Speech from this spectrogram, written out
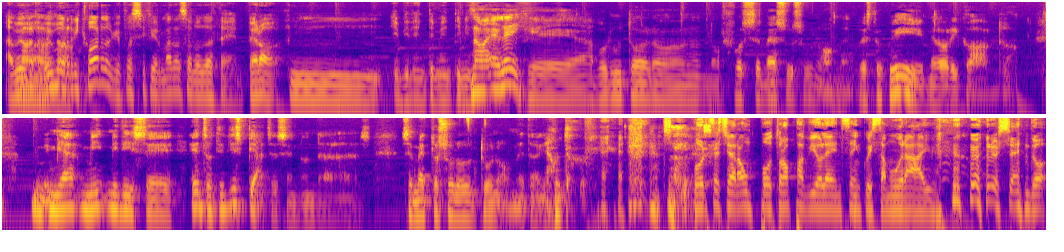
Avevo, No, no, avevo no. il ricordo che fosse firmata solo da te, però mm, evidentemente mi No, è lei che ha voluto non, non fosse messo il suo nome. Questo qui me lo ricordo. Mi, mi- mi disse Enzo, ti dispiace se, non, se metto solo il tuo nome tra gli autori? Forse c'era un po' troppa violenza in quei samurai, conoscendo,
